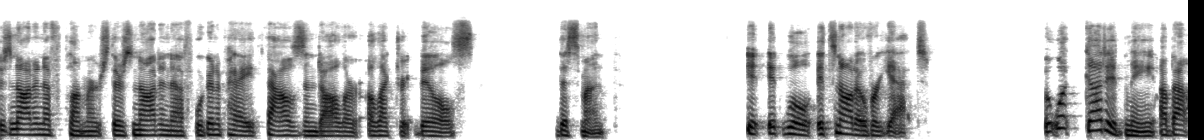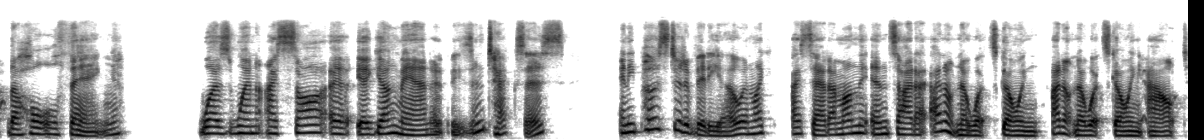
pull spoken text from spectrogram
there's not enough plumbers. There's not enough. We're going to pay $1,000 electric bills this month. It, it will, it's not over yet. But what gutted me about the whole thing was when I saw a, a young man, uh, he's in Texas, and he posted a video. And like I said, I'm on the inside. I, I don't know what's going, I don't know what's going out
